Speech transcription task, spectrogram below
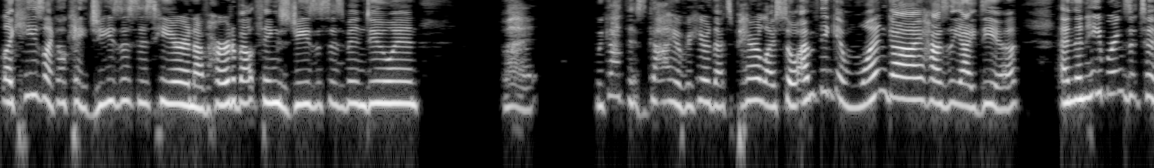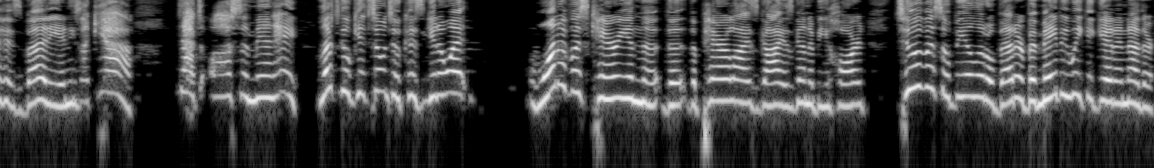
Like he's like, okay, Jesus is here and I've heard about things Jesus has been doing, but we got this guy over here that's paralyzed. So I'm thinking one guy has the idea and then he brings it to his buddy and he's like, yeah, that's awesome, man. Hey, let's go get so and so. Cause you know what? One of us carrying the, the, the paralyzed guy is going to be hard. Two of us will be a little better, but maybe we could get another.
